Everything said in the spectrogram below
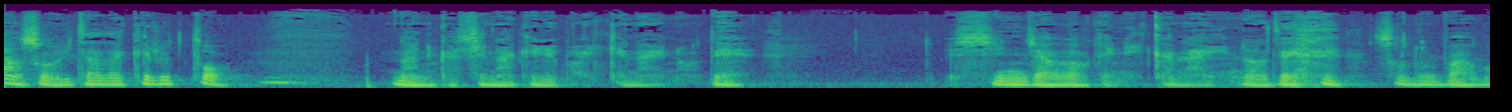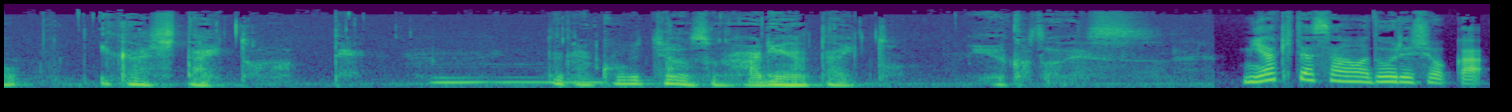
ャンスをいただけると、何かしなければいけないので死んじゃうわけにいかないので その場を生かしたいと思って。だからこういうチャンスがありがたいということです宮北さんはどうでしょうか？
